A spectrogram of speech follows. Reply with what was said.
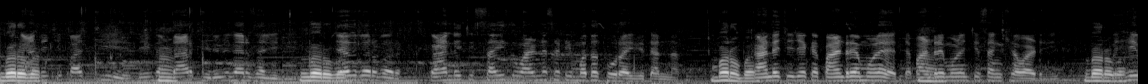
बरोबर. कांद्याची आहे ती एकदम डार्क हिरवीगार झालेली बरोबर. त्याचबरोबर कांद्याची साईज वाढण्यासाठी मदत होऊ राहिली त्यांना. बरोबर. कांद्याचे जे काही पांढऱ्या मुळे आहेत त्या पांढऱ्या मुळ्यांची संख्या वाढली. बरोबर. हे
